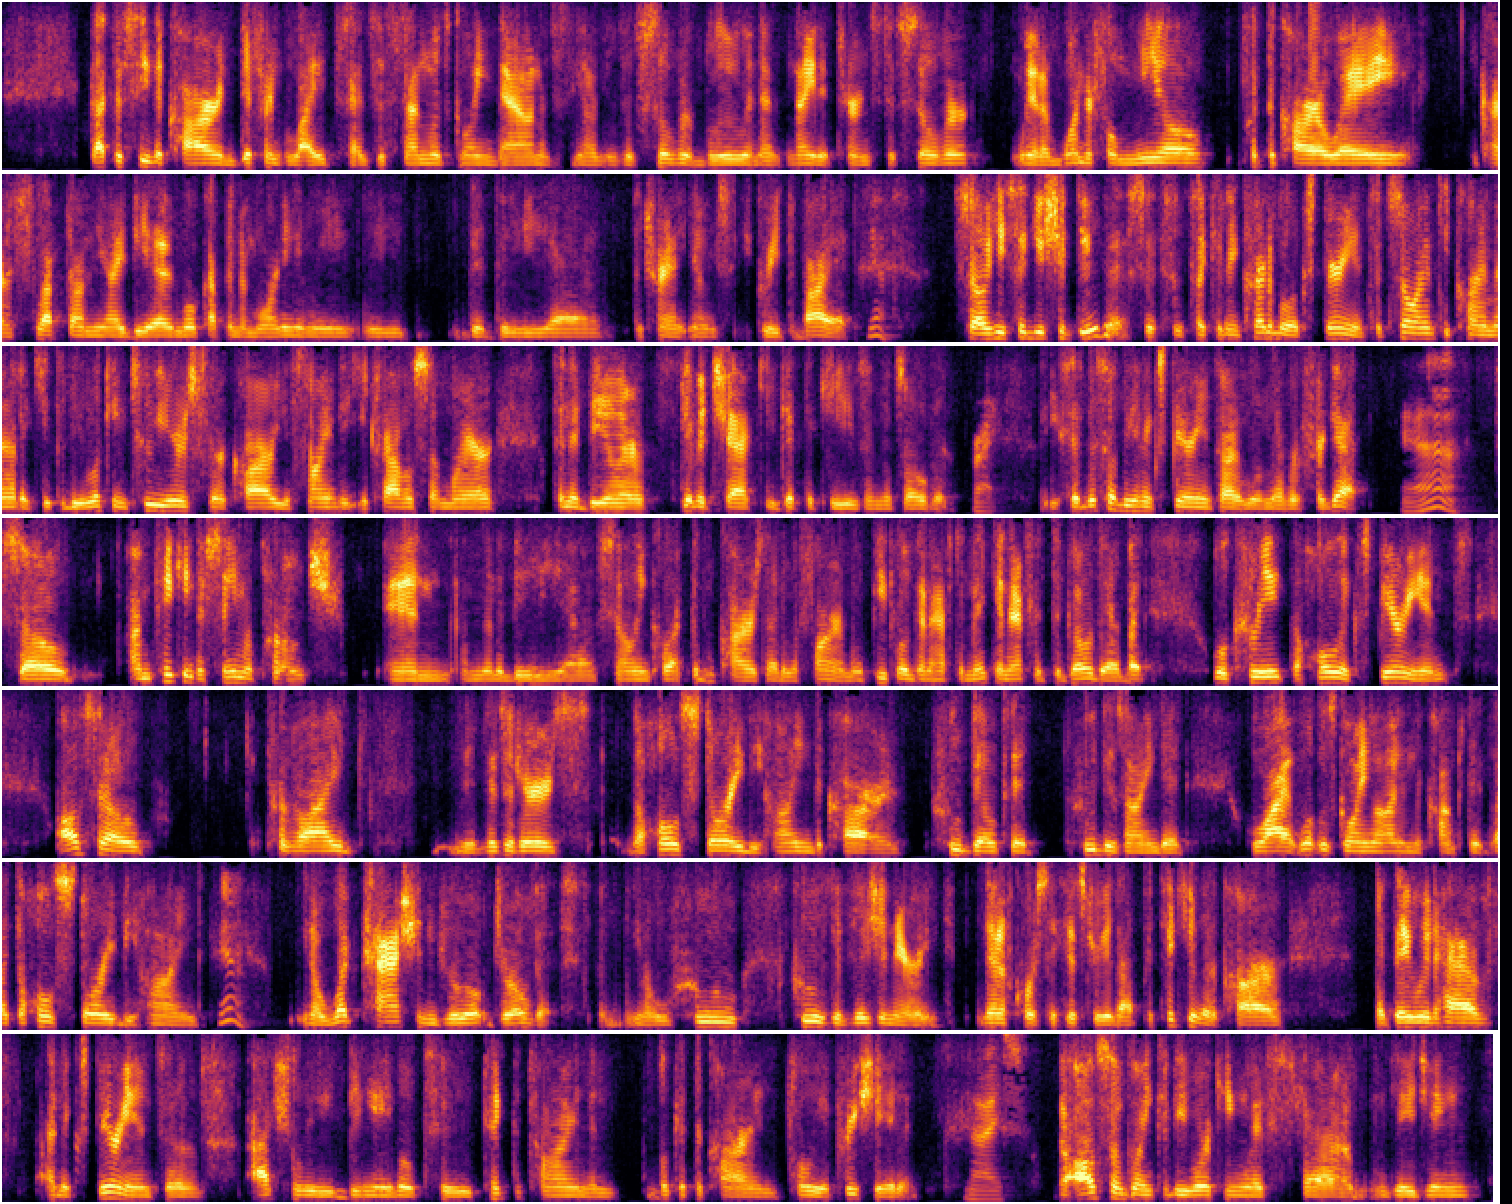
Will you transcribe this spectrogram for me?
got to see the car in different lights as the sun was going down. It's you know there's a silver blue, and at night it turns to silver. We had a wonderful meal. Put the car away. He kind of slept on the idea and woke up in the morning, and we we did the uh, the train. You know, he agreed to buy it. Yeah. So he said you should do this. It's it's like an incredible experience. It's so anticlimactic. You could be looking two years for a car, you find it, you travel somewhere, it's in a dealer, give a check, you get the keys, and it's over. Right he said, This will be an experience I will never forget. Yeah. So I'm taking the same approach and I'm going to be uh, selling collectible cars out of the farm where people are going to have to make an effort to go there, but we'll create the whole experience. Also, provide the visitors the whole story behind the car, who built it, who designed it, why, what was going on in the competition, like the whole story behind. Yeah you know what passion drove drove it you know who who is the visionary then of course the history of that particular car but they would have an experience of actually being able to take the time and look at the car and fully appreciate it nice they're also going to be working with uh, engaging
